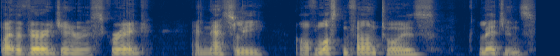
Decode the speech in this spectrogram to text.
by the very generous Greg and Natalie of Lost and Found Toys, legends.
